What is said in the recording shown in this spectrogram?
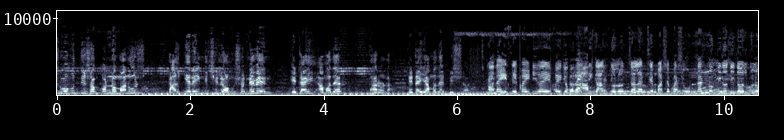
শুভবুদ্ধি সম্পন্ন মানুষ কালকের এই মিছিলে অংশ নেবেন। এটাই আমাদের ধারণা এটাই আমাদের বিশ্বাস। আন্দোলন চালাচ্ছে পাশাপাশি অন্যান্য বিরোধী দলগুলো।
